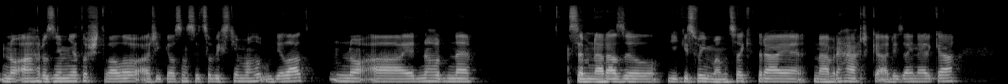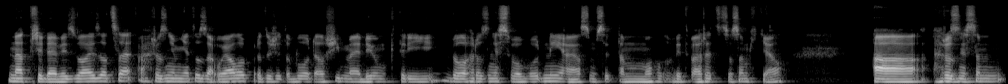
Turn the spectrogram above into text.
no a hrozně mě to štvalo a říkal jsem si, co bych s tím mohl udělat. No a jednoho dne jsem narazil díky své mamce, která je návrhářka a designérka, na 3D vizualizace a hrozně mě to zaujalo, protože to bylo další médium, který bylo hrozně svobodný a já jsem si tam mohl vytvářet, co jsem chtěl. A hrozně jsem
